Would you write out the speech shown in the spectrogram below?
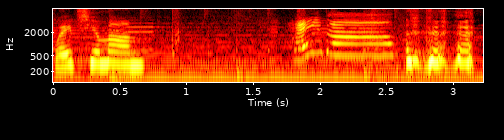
Wave to your mum. Hey mom.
